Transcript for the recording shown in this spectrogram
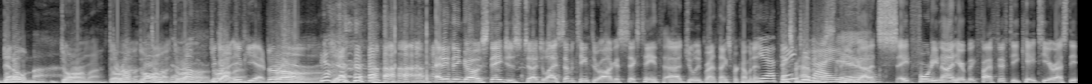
Diroma. Dorma. Dorma. Dorma. Dorma. Dorma. Dorma. You got it. If you- yeah. Anything goes. Stages uh, July 17th through August 16th. Uh, Julie Brent, thanks for coming in. yeah, Thanks thank for you having us. guys. You Yeah. got it. It's 849 here, Big 550 KTRS, the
